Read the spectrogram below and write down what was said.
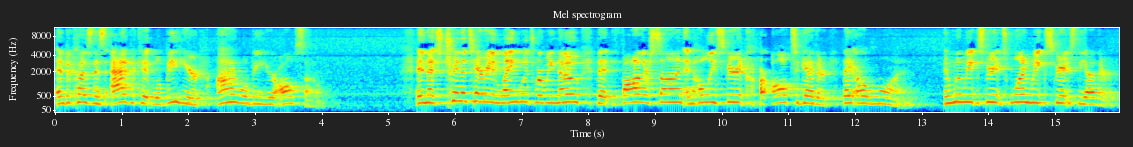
And because this advocate will be here, I will be here also. And that's Trinitarian language where we know that Father, Son, and Holy Spirit are all together. They are one. And when we experience one, we experience the other.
